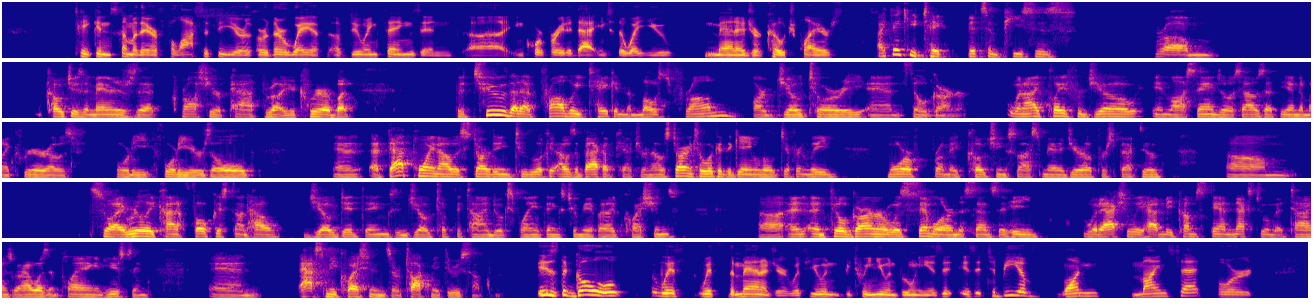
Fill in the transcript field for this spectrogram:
taken some of their philosophy or, or their way of, of doing things and uh, incorporated that into the way you manage or coach players? I think you take bits and pieces from coaches and managers that cross your path throughout your career, but the two that I've probably taken the most from are Joe Torre and Phil Garner. When I played for Joe in Los Angeles, I was at the end of my career. I was 40, 40 years old. And at that point, I was starting to look at, I was a backup catcher and I was starting to look at the game a little differently, more from a coaching slash managerial perspective. Um, so I really kind of focused on how Joe did things and Joe took the time to explain things to me if I had questions. Uh, and, and Phil Garner was similar in the sense that he would actually have me come stand next to him at times when I wasn't playing in Houston and ask me questions or talk me through something. Is the goal with with the manager with you and between you and Booney is it is it to be of one mindset or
